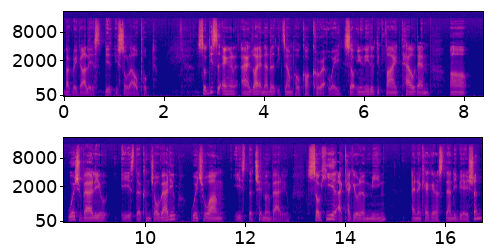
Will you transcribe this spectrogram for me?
But regardless, this is of output. So this is an, I write another example called correct way. So you need to define, tell them uh, which value is the control value, which one is the treatment value. So here I calculate the mean and then calculate the standard deviation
